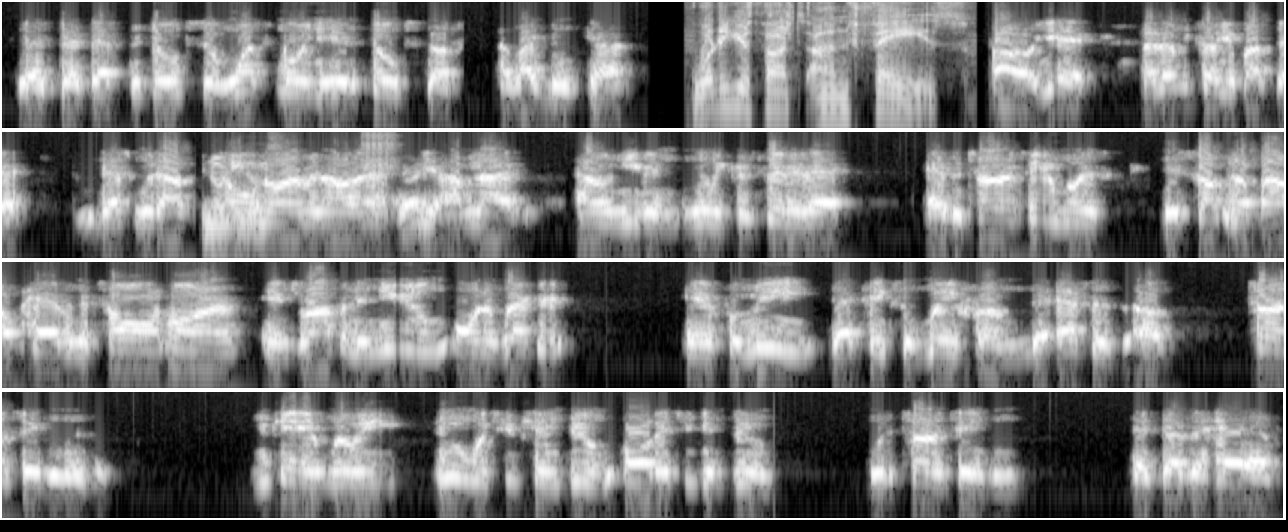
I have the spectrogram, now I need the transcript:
Yeah, that, that's the dope. So once more you hear the dope stuff. I like those guys. What are your thoughts on phase? Oh, yeah. Now let me tell you about that. That's without No tone needles. arm and all that. Right. Yeah, I'm not, I don't even really consider that as a turntablist. There's something about having a tone arm and dropping the needle on a record. And for me, that takes away from the essence of turntablism. You can't really do what you can do, all that you can do with a turntable that doesn't have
